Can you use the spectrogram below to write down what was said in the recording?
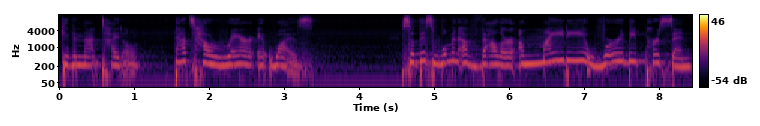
given that title. That's how rare it was. So, this woman of valor, a mighty, worthy person,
